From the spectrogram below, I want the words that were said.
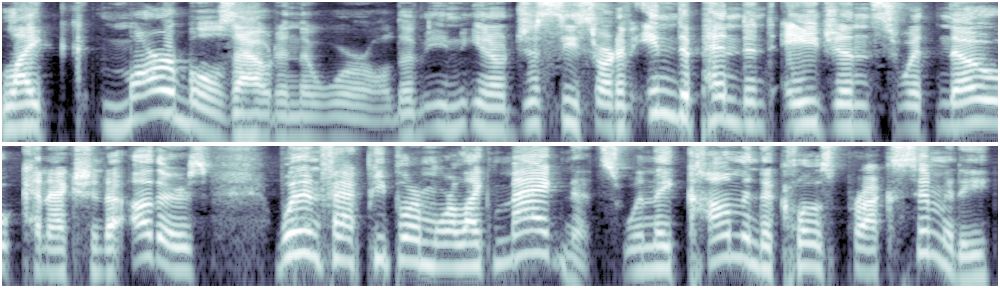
like marbles out in the world. I mean, you know, just these sort of independent agents with no connection to others, when in fact people are more like magnets. When they come into close proximity,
